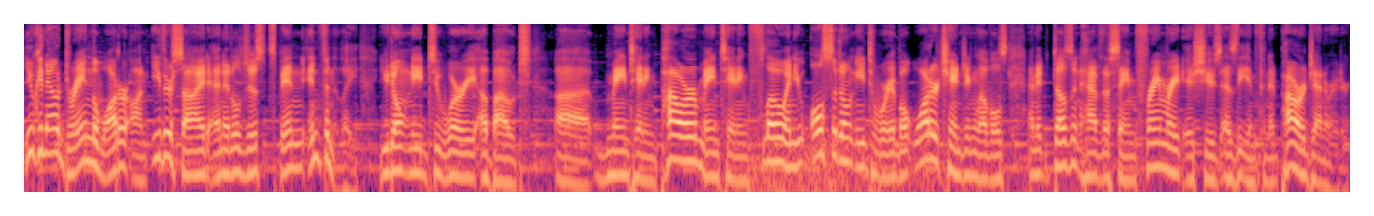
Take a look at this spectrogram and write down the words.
You can now drain the water on either side, and it'll just spin infinitely. You don't need to worry about uh, maintaining power, maintaining flow, and you also don't need to worry about water changing levels, and it doesn't have the same frame rate issues as the infinite power generator.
